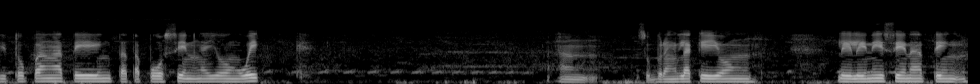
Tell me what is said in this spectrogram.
ito pa ang ating tatapusin ngayong week. Ang sobrang laki yung lilinisin nating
